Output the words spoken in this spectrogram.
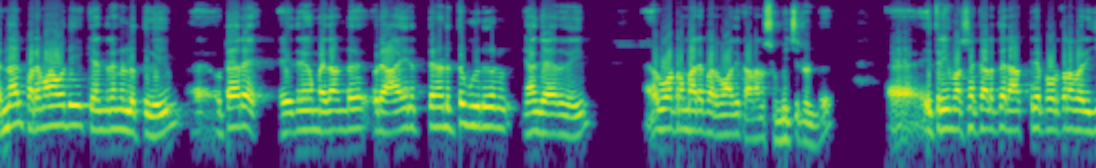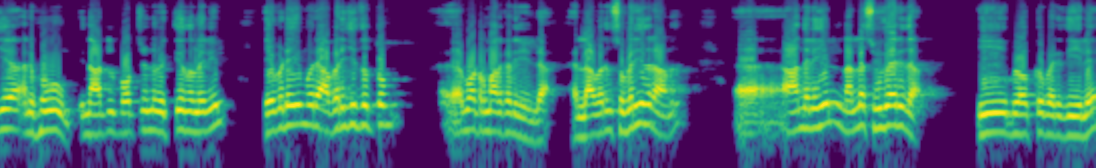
എന്നാൽ പരമാവധി കേന്ദ്രങ്ങളിൽ എത്തുകയും ഒട്ടേറെ ഇതിനകം ഏതാണ്ട് ഒരു ആയിരത്തിനടുത്ത് വീടുകൾ ഞാൻ കയറുകയും വോട്ടർമാരെ പരമാവധി കാണാൻ ശ്രമിച്ചിട്ടുണ്ട്. ഇത്രയും വർഷക്കാലത്തെ രാഷ്ട്രീയ പ്രവർത്തന പരിചയ അനുഭവവും ഈ നാട്ടിൽ പ്രവർത്തിച്ചിരുന്ന വ്യക്തി എന്ന നിലയിൽ എവിടെയും ഒരു അപരിചിതത്വം വോട്ടർമാർക്കിടയിലില്ല. എല്ലാവരും സുപരിചിതരാണ്. ആ നിലയിൽ നല്ല സ്വീകാര്യത ഈ ബ്ലോക്ക് പരിധിയിലെ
